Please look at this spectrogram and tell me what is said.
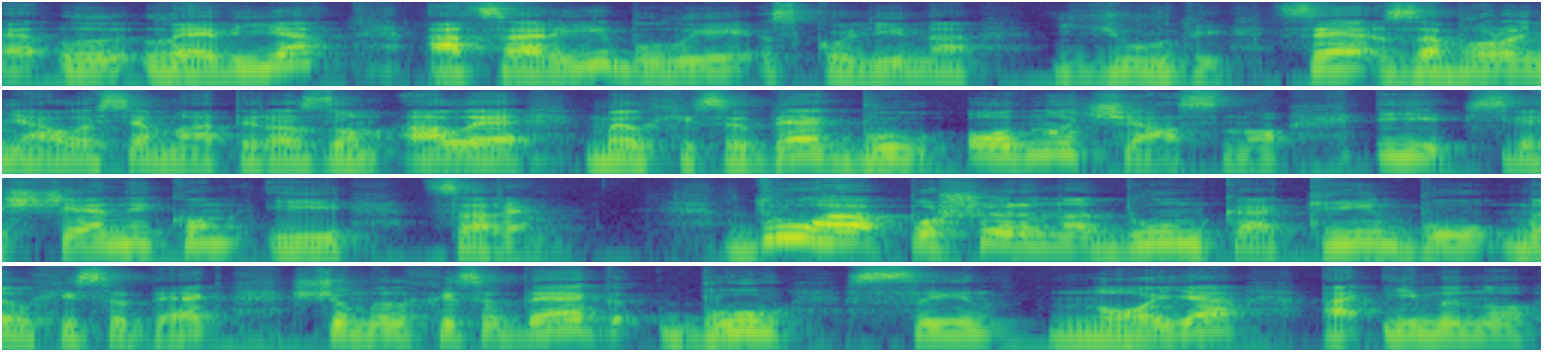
Е, Левія, а царі були з коліна Юди. Це заборонялося мати разом. Але Мелхиседек був одночасно і священником, і царем. Друга поширена думка, ким був Мелхиседек, що Мелхиседек був син Ноя, а іменно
